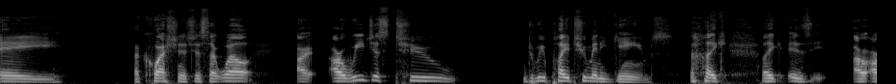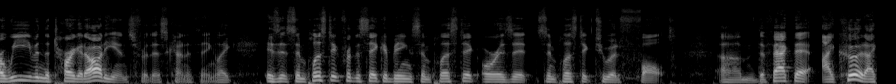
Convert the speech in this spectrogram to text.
a a question. It's just like, well, are are we just too? Do we play too many games? like, like is are, are we even the target audience for this kind of thing? Like, is it simplistic for the sake of being simplistic, or is it simplistic to a fault? Um, the fact that I could, I,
